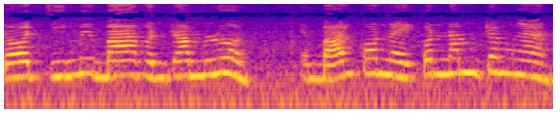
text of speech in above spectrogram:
Cho 93 phần trăm luôn em bán con này có 500 ngàn.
